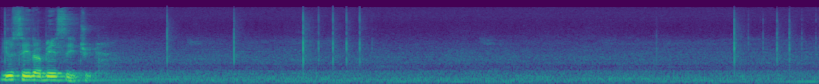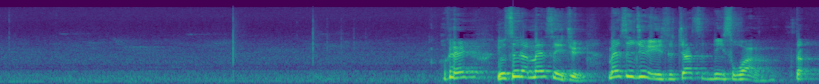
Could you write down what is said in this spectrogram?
you see the message. Okay, you see the message. Message is just this one. The,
